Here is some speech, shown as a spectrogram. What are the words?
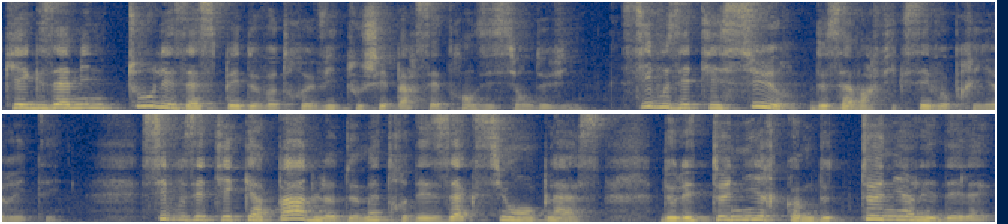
qui examine tous les aspects de votre vie touchés par cette transition de vie, si vous étiez sûr de savoir fixer vos priorités, si vous étiez capable de mettre des actions en place, de les tenir comme de tenir les délais,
